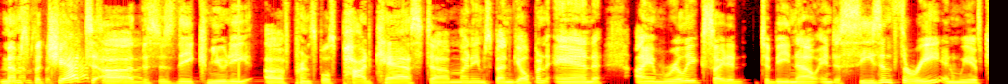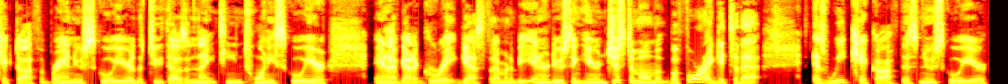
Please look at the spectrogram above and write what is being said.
Memspa Chat. Uh, this is the Community of Principals podcast. Uh, my name is Ben Gilpin, and I am really excited to be now into season three. And we have kicked off a brand new school year, the 2019 20 school year. And I've got a great guest that I'm going to be introducing here in just a moment. Before I get to that, as we kick off this new school year,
